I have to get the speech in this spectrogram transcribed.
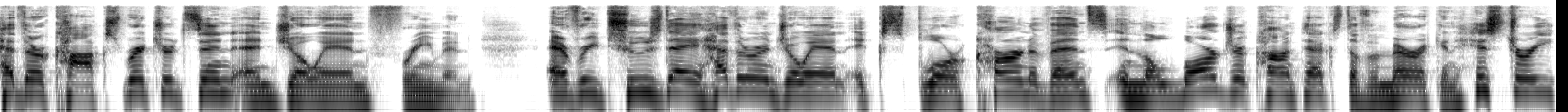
Heather Cox Richardson and Joanne Freeman. Every Tuesday, Heather and Joanne explore current events in the larger context of American history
